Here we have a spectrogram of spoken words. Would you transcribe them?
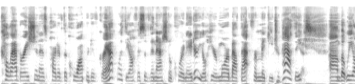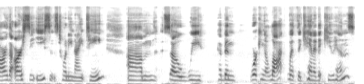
collaboration as part of the cooperative grant with the Office of the National Coordinator. You'll hear more about that from Micky Tripathi. Yes. Um, but we are the RCE since 2019. Um, so we have been working a lot with the candidate QHINs,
